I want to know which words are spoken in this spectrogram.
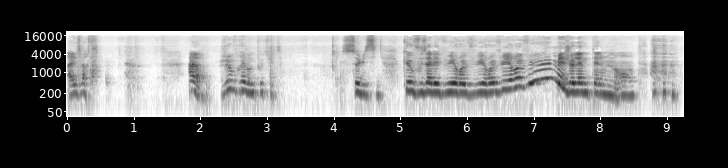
Allez, c'est parti. Alors, je vous présente tout de suite celui-ci que vous avez vu et revu et revu et revu, mais je l'aime tellement.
